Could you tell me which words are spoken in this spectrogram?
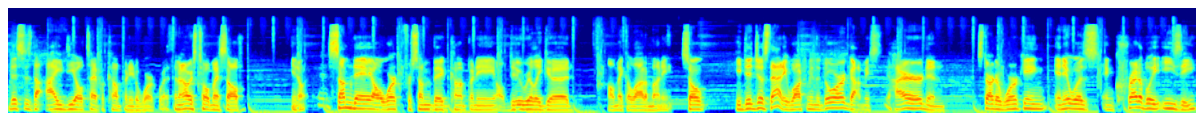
this is the ideal type of company to work with. And I always told myself, you know, someday I'll work for some big company, I'll do really good, I'll make a lot of money. So he did just that. He walked me in the door, got me hired, and started working. And it was incredibly easy.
